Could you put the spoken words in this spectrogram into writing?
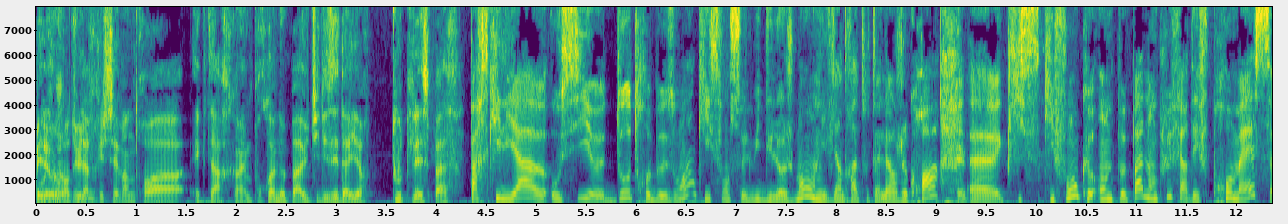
Mais aujourd'hui, la friche, c'est 23 hectares quand même. Pourquoi ne pas utiliser d'ailleurs tout l'espace. Parce qu'il y a euh, aussi euh, d'autres besoins qui sont celui du logement, on y viendra tout à l'heure je crois, euh, qui, qui, font qu'on ne peut pas non plus faire des promesses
